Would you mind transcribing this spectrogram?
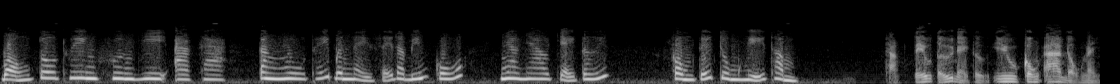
Bọn Tô Thuyên, Phương Di, A Kha, Tăng Nhu thấy bên này xảy ra biến cố, nhao nhao chạy tới. Phong Tế Trung nghĩ thầm. Thằng tiểu tử này từ yêu con A đầu này,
